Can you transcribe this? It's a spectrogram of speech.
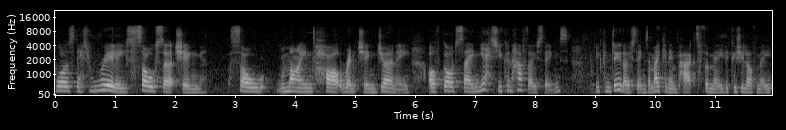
was this really soul searching, soul, mind, heart wrenching journey of God saying, Yes, you can have those things. You can do those things and make an impact for me because you love me,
